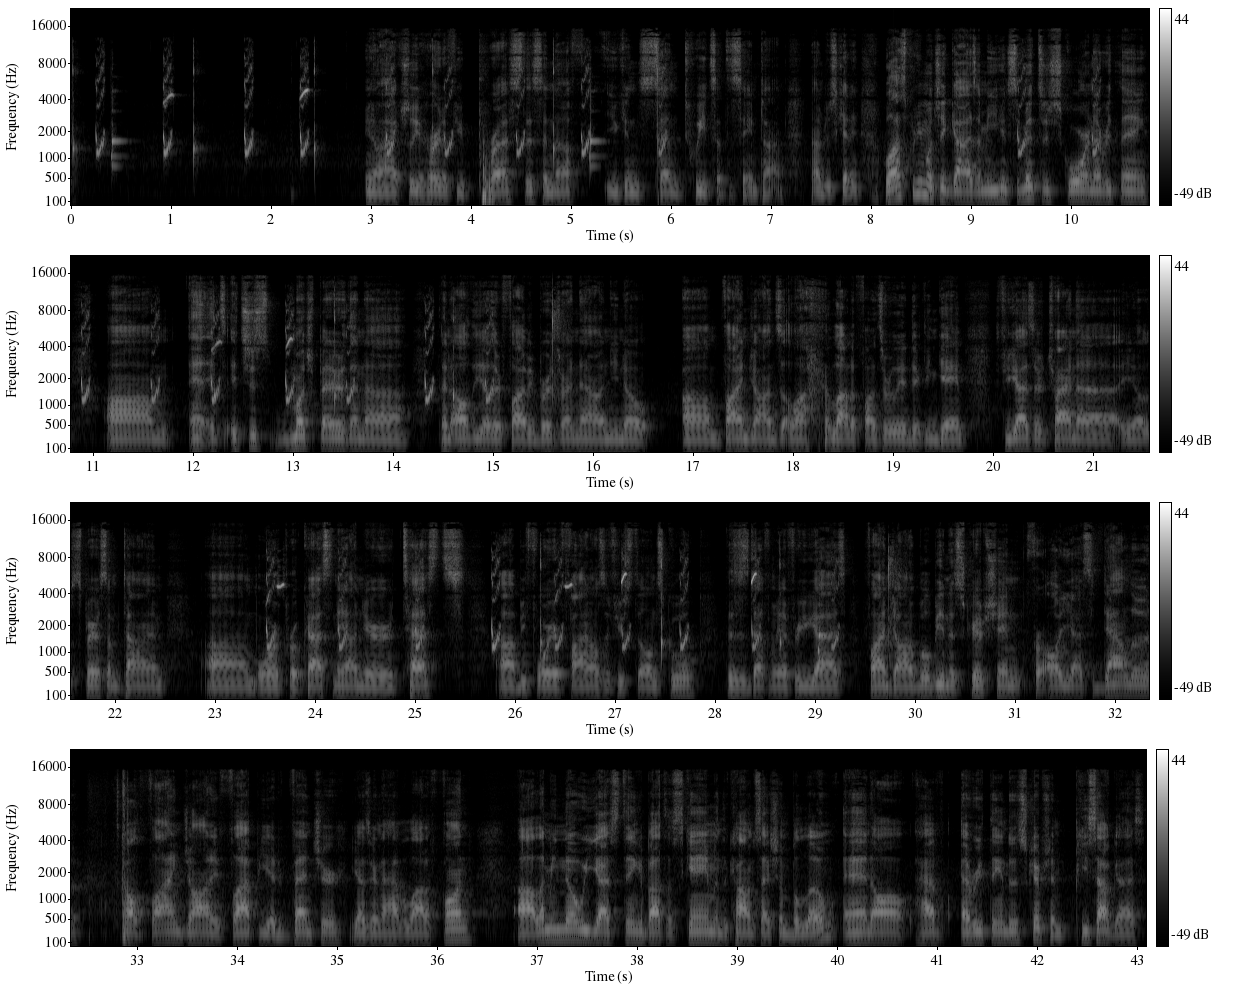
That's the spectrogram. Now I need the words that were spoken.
You know, I actually heard if you press this enough, you can send tweets at the same time. No, I'm just kidding. Well, that's pretty much it, guys. I mean, you can submit your score and everything, um, and it's it's just much better than uh, than all the other Flappy Birds right now. And you know, um, Flying John's a lot a lot of fun. It's a really addicting game. If you guys are trying to you know spare some time um, or procrastinate on your tests uh, before your finals, if you're still in school, this is definitely it for you guys. Flying John will be in the description for all you guys to download. It's called Flying John a Flappy Adventure. You guys are going to have a lot of fun. Uh, let me know what you guys think about this game in the comment section below, and I'll have everything in the description. Peace out, guys.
